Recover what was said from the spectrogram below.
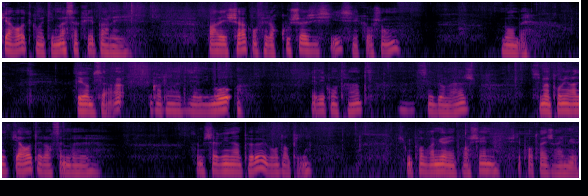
carottes qui ont été massacrées par les, par les chats qui ont fait leur couchage ici, ces cochons. Bon ben, c'est comme ça. Hein. Quand on a des animaux, il y a des contraintes. C'est dommage. C'est ma première année de carottes, alors ça me, me chagrine un peu, mais bon tant pis. Je m'y prendrai mieux l'année prochaine, je les protégerai mieux.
